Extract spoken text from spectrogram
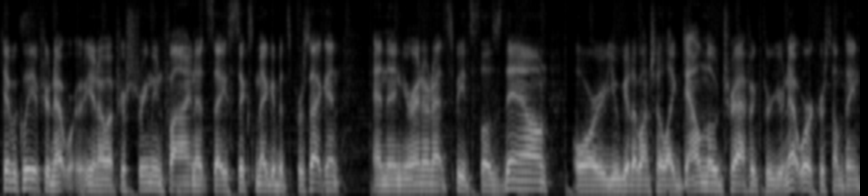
Typically, if your network, you know, if you're streaming fine at say six megabits per second, and then your internet speed slows down, or you get a bunch of like download traffic through your network or something,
